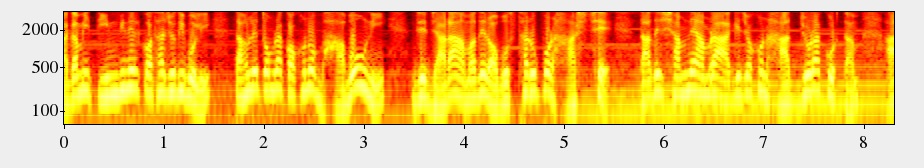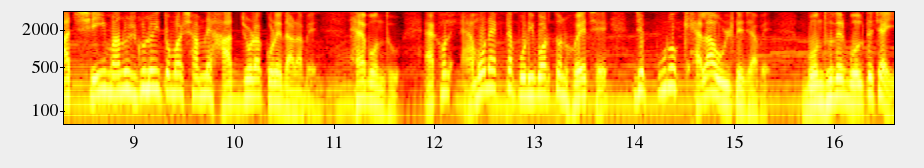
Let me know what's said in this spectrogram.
আগামী তিন দিনের কথা যদি বলি, তাহলে তোমরা কখনো ভাবওনি যে যারা আমাদের অবস্থার উপর হাসছে, তাদের সামনে আমরা আগে যখন হাত জোড়া করতাম, আজ সেই মানুষগুলোই তোমার সামনে হাত জোড়া করে দাঁড়াবে। হ্যাঁ বন্ধু, এখন এমন একটা পরিবর্তন হয়েছে যে পুরো খেলা উল্টে যাবে। বন্ধুদের বলতে চাই,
